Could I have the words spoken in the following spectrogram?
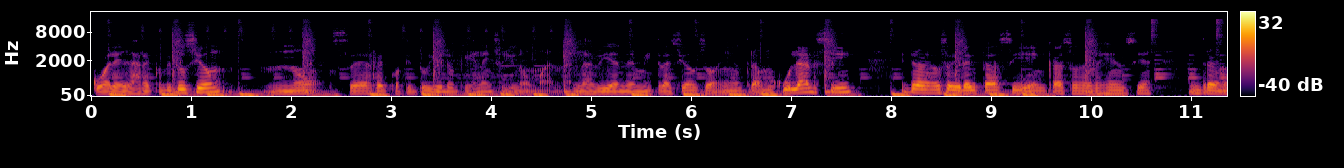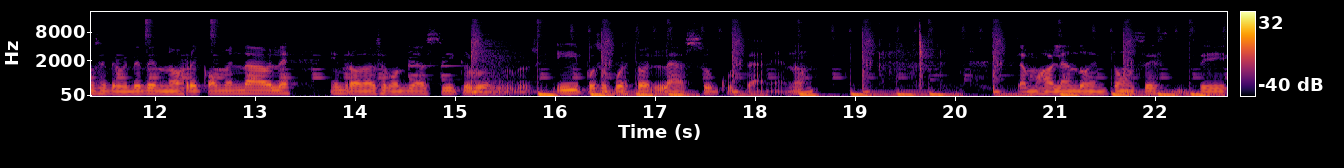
¿Cuál es la reconstitución? No se reconstituye lo que es la insulina humana. Las vías de administración son intramuscular, sí, intravenosa directa, sí, en casos de urgencia, intravenosa intermitente no recomendable, intravenosa continua, sí, y por supuesto la subcutánea, ¿no? Estamos hablando entonces de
